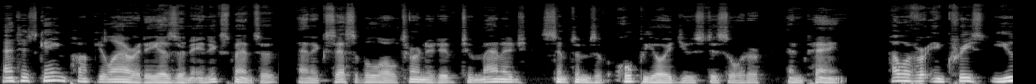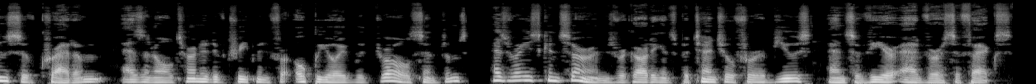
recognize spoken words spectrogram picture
and has gained popularity as an inexpensive and accessible alternative to manage symptoms of opioid use disorder and pain. However, increased use of kratom as an alternative treatment for opioid withdrawal symptoms has raised concerns regarding its potential for abuse and severe adverse effects.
